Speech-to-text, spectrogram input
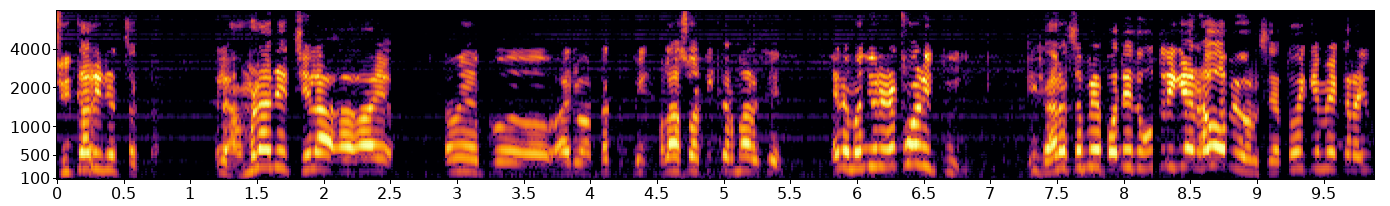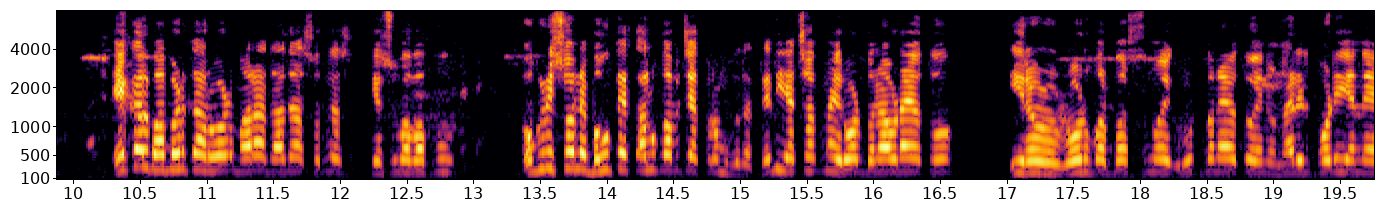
સ્વીકારી નથી શકતા. એટલે હમણાં જે છેલ્લા તમે પલાસવા ટીકર માર્ગ છે, એને મંજૂરી અઠવાડિયું થયું એ ધારાસભ્ય પદે તો ઉતરી ગયા હવા બે વર્ષે તોય કેમ કરાયું? એકલ બાબડકા રોડ, મારા દાદા સુરેશ કેશુબા બાપુ, ઓગણીસો ને બોતેર તાલુકા પંચાયત પ્રમુખ હતા. તેથી અછતમાં રોડ બનાવડાયો હતો. એ રોડ ઉપર બસનો એક રૂટ બનાવ્યો હતો, એનો નારિયેલ ફોડી અને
